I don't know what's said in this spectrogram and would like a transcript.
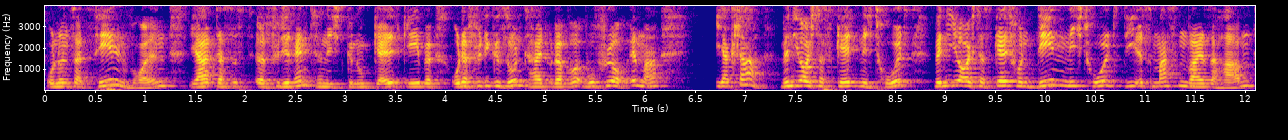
und uns erzählen wollen, ja, dass es äh, für die Rente nicht genug Geld gebe oder für die Gesundheit oder wofür auch immer. Ja klar, wenn ihr euch das Geld nicht holt, wenn ihr euch das Geld von denen nicht holt, die es massenweise haben,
